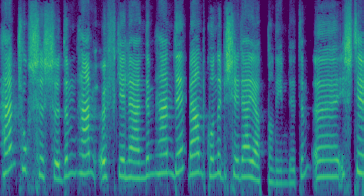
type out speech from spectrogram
hem çok şaşırdım hem öfkelendim hem de ben bu konuda bir şeyler yapmalıyım dedim. Ee, işte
